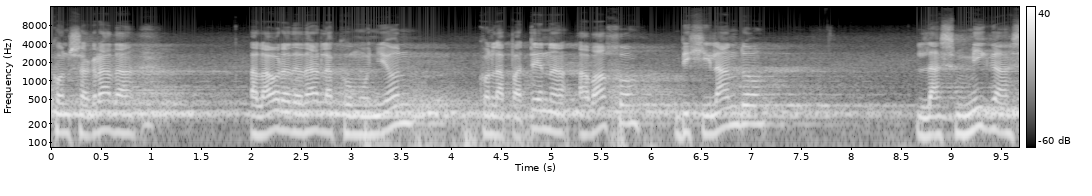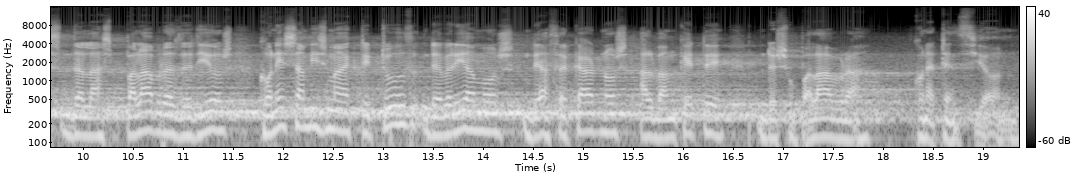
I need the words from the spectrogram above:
consagrada a la hora de dar la comunión, con la patena abajo, vigilando las migas de las palabras de Dios, con esa misma actitud deberíamos de acercarnos al banquete de su palabra con atención,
